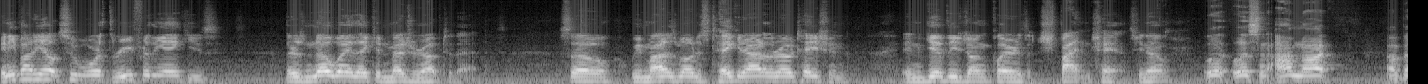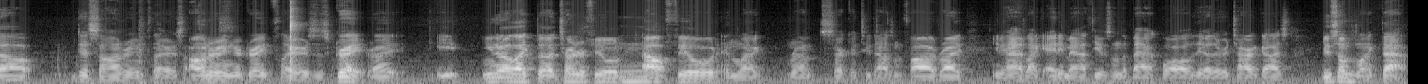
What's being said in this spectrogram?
anybody else who wore three for the Yankees, there's no way they could measure up to that. So we might as well just take it out of the rotation and give these young players a fighting chance. You know? Li- listen, I'm not about dishonoring players. Honoring your great players is great, right? You, know, like the Turner Field Mm. outfield and like around circa 2005, right? You know, had like Eddie Mathews on the back wall, the other retired guys. Do something like that.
